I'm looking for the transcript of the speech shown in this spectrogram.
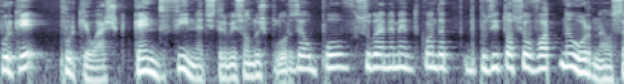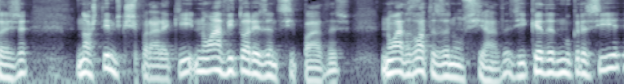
Porquê? Porque eu acho que quem define a distribuição dos pelouros é o povo, soberanamente, quando deposita o seu voto na urna. Ou seja, nós temos que esperar aqui. Não há vitórias antecipadas, não há derrotas anunciadas e cada democracia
